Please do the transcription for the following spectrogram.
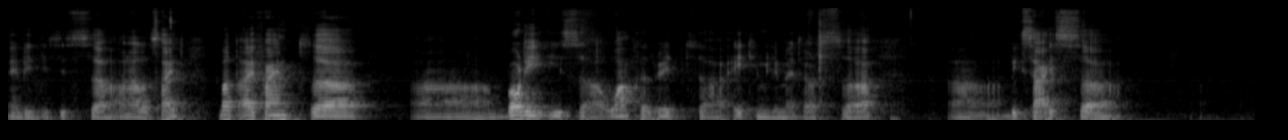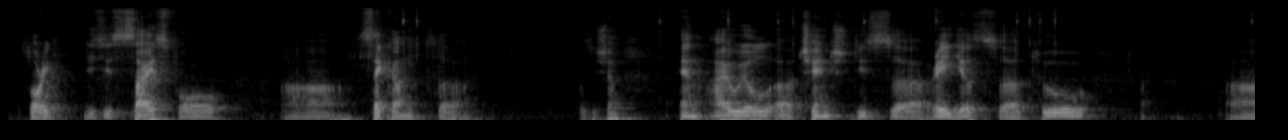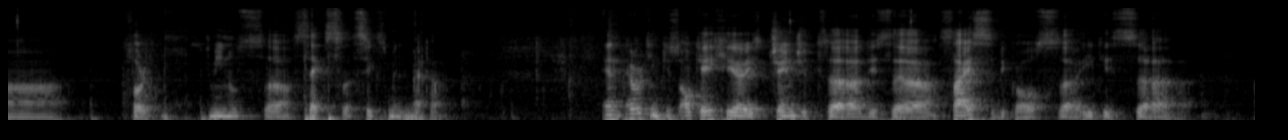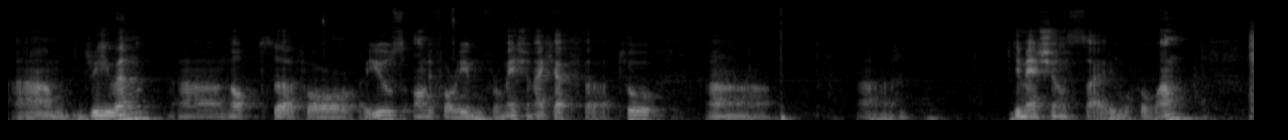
maybe this is uh, another site, but I find uh, uh, body is 180 millimeters big size. sorry, this is size for second position and I will uh, change this uh, radius uh, to sorry minus 6 6 millimeter and everything is okay. Here is changed uh, this uh, size because uh, it is uh, um, driven uh, not uh, for use only for information. I have two dimensions. I remove one.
